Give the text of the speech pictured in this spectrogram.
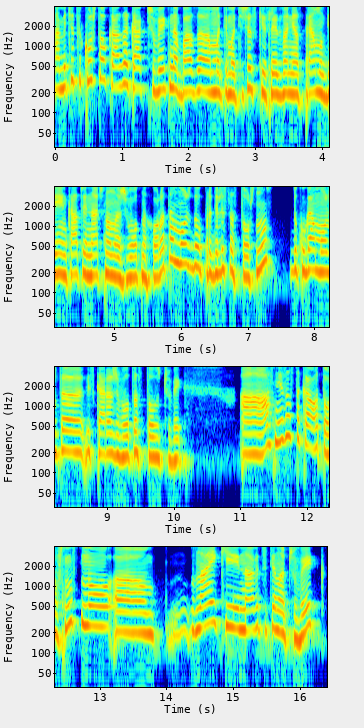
Ами, че току-що каза как човек на база математически изследвания спрямо ДНК-то и начина на живот на хората може да определи с точност до кога може да изкара живота с този човек. А, аз не с такава точност, но а, знаеки навиците на човек,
